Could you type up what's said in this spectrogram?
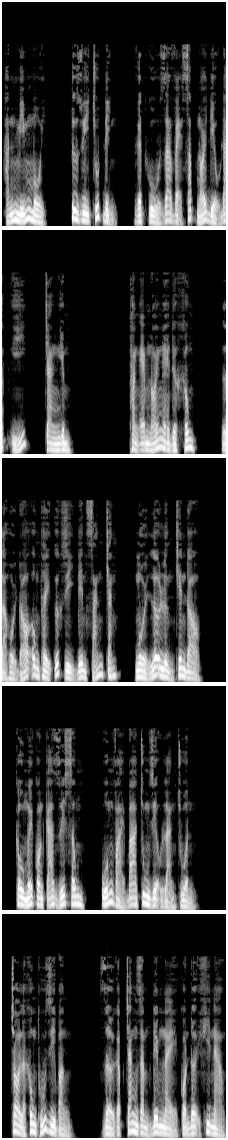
Hắn mím môi, tư duy chút đỉnh, gật gù ra vẻ sắp nói điều đắc ý, trang nghiêm. Thằng em nói nghe được không? là hồi đó ông thầy ước gì đêm sáng trăng, ngồi lơ lửng trên đò. Câu mấy con cá dưới sông, uống vài ba chung rượu làng chuồn. cho là không thú gì bằng. Giờ gặp trăng rằm đêm này còn đợi khi nào?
